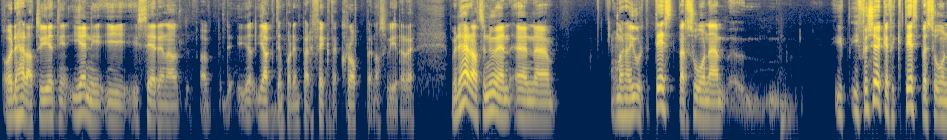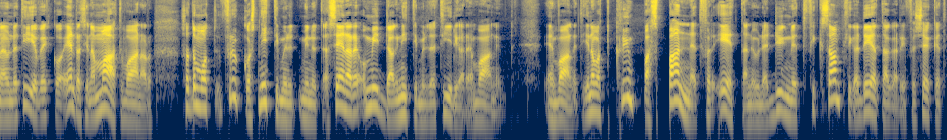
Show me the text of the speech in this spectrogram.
Och det här är alltså igen i, i, i serien av, av jakten på den perfekta kroppen och så vidare. Men det här är alltså nu en, en eh, man har gjort testpersoner i, I försöket fick testpersoner under tio veckor ändra sina matvanor så att de åt frukost 90 minu- minuter senare och middag 90 minuter tidigare än vanligt. Än vanligt. Genom att krympa spannet för ätande under dygnet fick samtliga deltagare i försöket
